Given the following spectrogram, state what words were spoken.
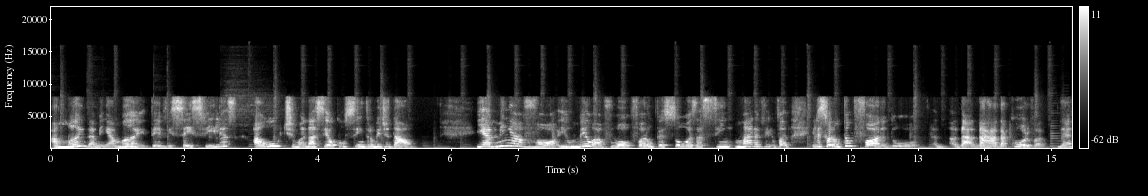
a mãe da minha mãe, teve seis filhas. A última nasceu com síndrome de Down. E a minha avó e o meu avô foram pessoas assim maravilhosas. Eles foram tão fora do, da, da, da curva, né?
